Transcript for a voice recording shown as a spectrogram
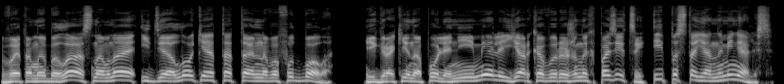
В этом и была основная идеология тотального футбола. Игроки на поле не имели ярко выраженных позиций и постоянно менялись.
